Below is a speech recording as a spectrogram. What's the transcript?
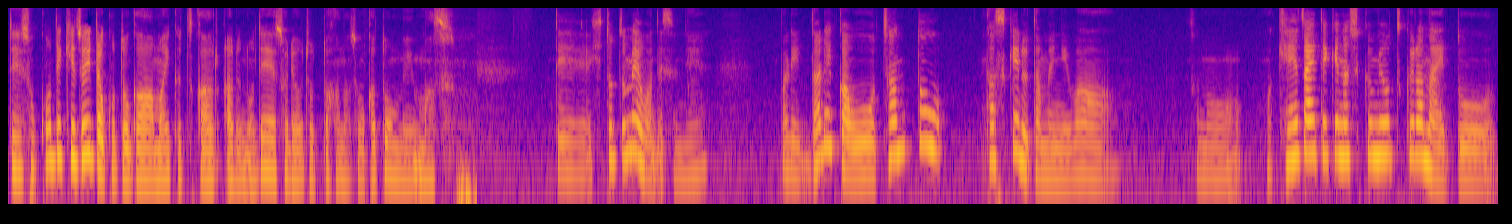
でそこで気づいたことが、まあ、いくつかあるのでそれをちょっと話そうかと思います。で1つ目はですねやっぱり誰かをちゃんと助けるためにはその、まあ、経済的な仕組みを作らないと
